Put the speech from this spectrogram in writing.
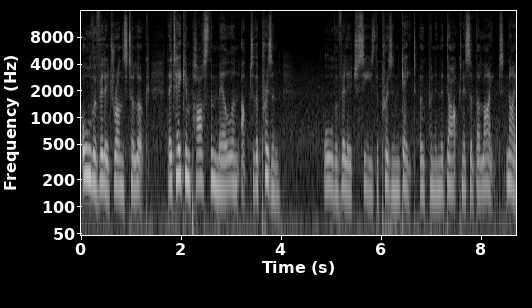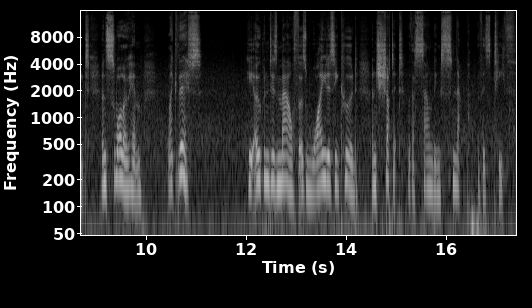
All the village runs to look. They take him past the mill and up to the prison. All the village sees the prison gate open in the darkness of the light night and swallow him, like this. He opened his mouth as wide as he could and shut it with a sounding snap of his teeth.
